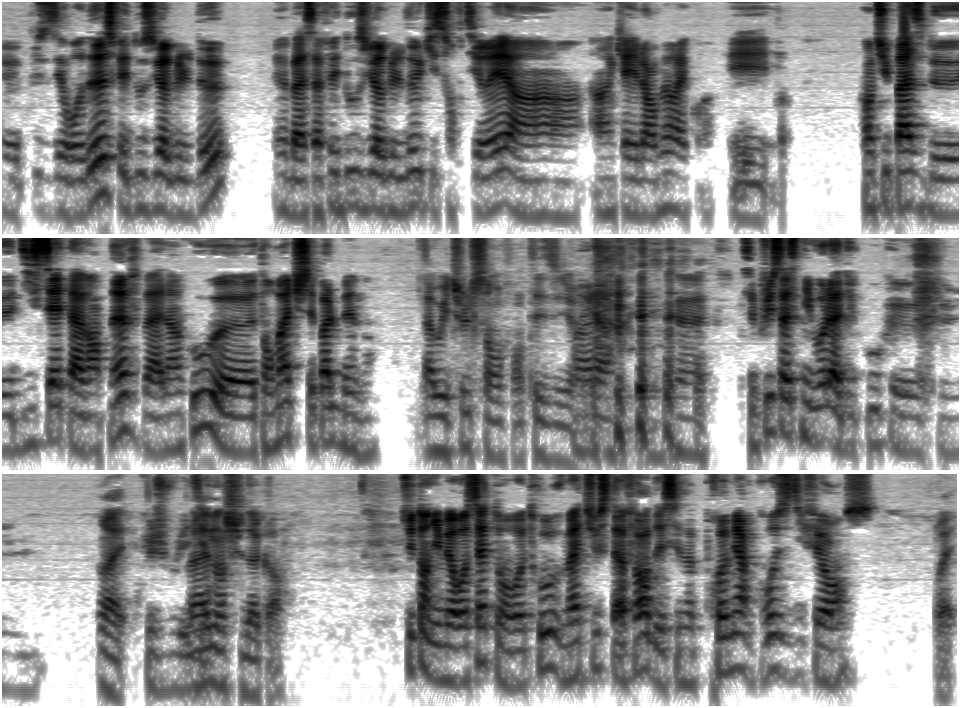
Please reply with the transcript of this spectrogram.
euh, plus 0,2, ça fait 12,2. Bah, ça fait 12,2 qui sont retirés à un, à un Kyler Murray. Quoi. Et quand tu passes de 17 à 29, bah, d'un coup, ton match, c'est pas le même. Ah oui, tu le sens en fantasy. Voilà. Euh, c'est plus à ce niveau-là, du coup, que, que, ouais. que je voulais ouais, dire. non, je suis d'accord. Ensuite, en numéro 7, on retrouve Matthew Stafford, et c'est notre première grosse différence. Ouais.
